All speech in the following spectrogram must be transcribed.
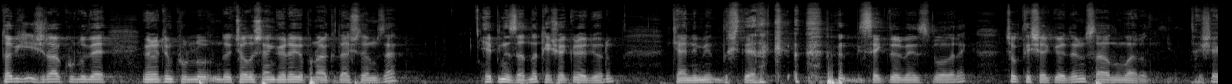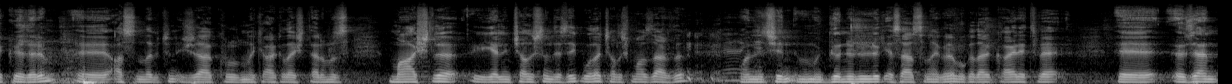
tabii ki icra kurulu ve yönetim kurulunda çalışan görev yapan arkadaşlarımıza hepiniz adına teşekkür ediyorum. Kendimi dışlayarak bir sektör mensubu olarak çok teşekkür ediyorum. Sağ olun, var olun. Teşekkür ederim. Ee, aslında bütün icra kurulundaki arkadaşlarımız maaşlı gelin çalışsın deseydik burada çalışmazlardı. Onun için gönüllülük esasına göre bu kadar gayret ve e, özen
